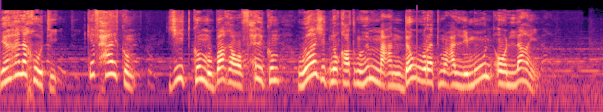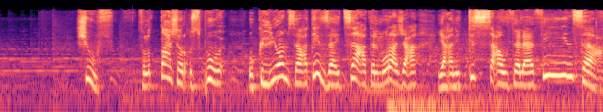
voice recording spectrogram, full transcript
يا هلا خوتي كيف حالكم؟ جيتكم وباغي اوضح لكم واجد نقاط مهمة عن دورة معلمون أونلاين. شوف 13 أسبوع وكل يوم ساعتين زايد ساعة المراجعة يعني 39 ساعة.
